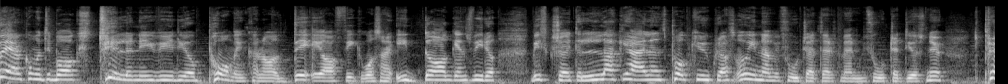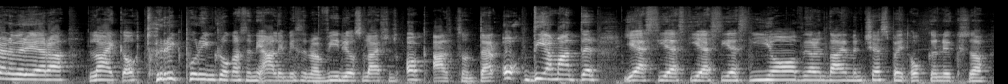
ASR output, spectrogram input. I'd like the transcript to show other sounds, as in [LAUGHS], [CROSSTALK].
Välkommen tillbaks till en ny video på min kanal. Det är jag, Fikås här. I dagens video, vi ska köra lite Lucky Highlands på Q-Crafts och innan vi fortsätter, men vi fortsätter just nu, prenumerera, likea och tryck på ringklockan så ni aldrig missar några videos, livestreams och allt sånt där. Och diamanter! Yes, yes, yes, yes. Ja, vi har en diamond chestplate och en yxa.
